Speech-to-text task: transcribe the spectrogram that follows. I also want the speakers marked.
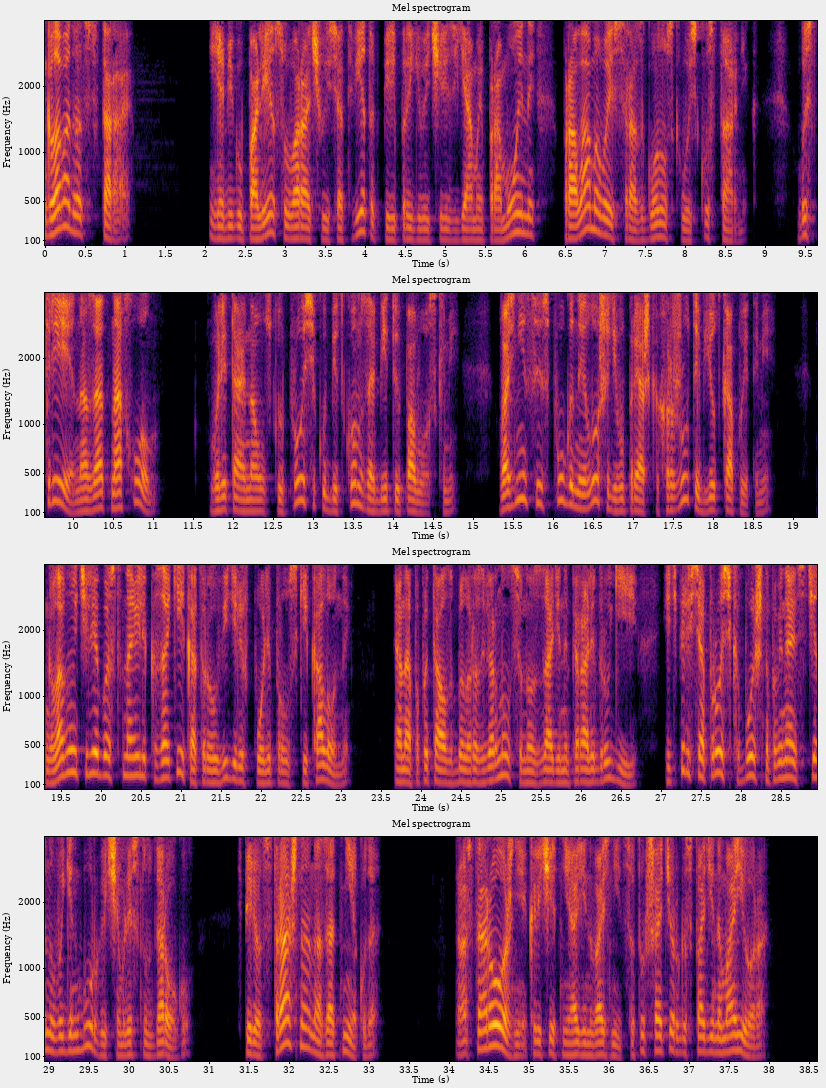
Speaker 1: Глава 22. Я бегу по лесу, уворачиваясь от веток, перепрыгивая через ямы и промоины, проламываясь с разгону сквозь кустарник. Быстрее, назад на холм. Вылетаю на узкую просеку, битком забитую повозками. Возницы испуганные, лошади в упряжках ржут и бьют копытами. Головную телегу остановили казаки, которые увидели в поле прусские колонны. Она попыталась было развернуться, но сзади напирали другие – и теперь вся просека больше напоминает стену Вагенбурга, чем лесную дорогу. Вперед страшно, назад некуда. «Осторожнее!» — кричит мне один возница. «Тут шатер господина майора».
